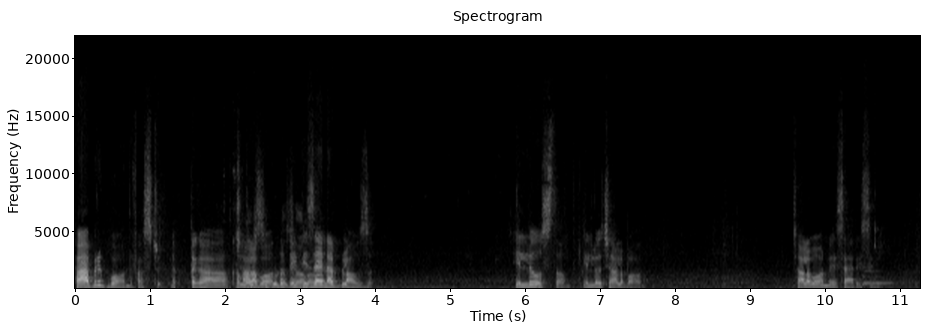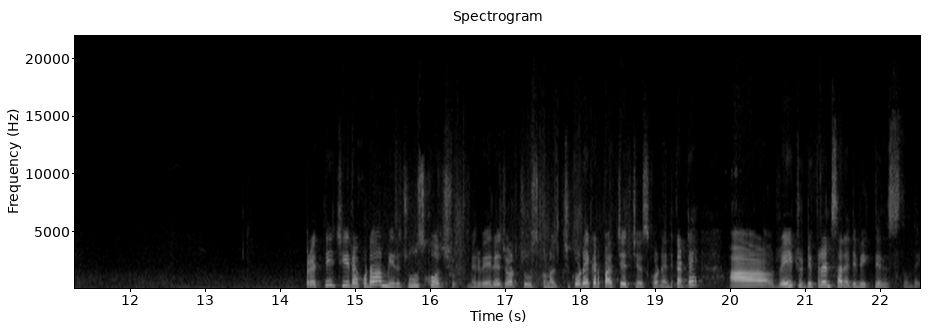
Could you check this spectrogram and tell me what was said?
ఫ్యాబ్రిక్ బాగుంది ఫస్ట్. మెత్తగా చాలా బాగుందండి డిజైనర్ బ్లౌజ్. ఎల్లో వస్తాం ఎల్లో చాలా బాగుంది. చాలా బాగున్నాయి శారీస్ ఇవి. ప్రతి చీర కూడా మీరు చూసుకోవచ్చు. మీరు వేరే చోట చూసుకుని వచ్చి కూడా ఇక్కడ పర్చేజ్ చేసుకోండి. ఎందుకంటే ఆ రేటు డిఫరెన్స్ అనేది మీకు తెలుస్తుంది.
